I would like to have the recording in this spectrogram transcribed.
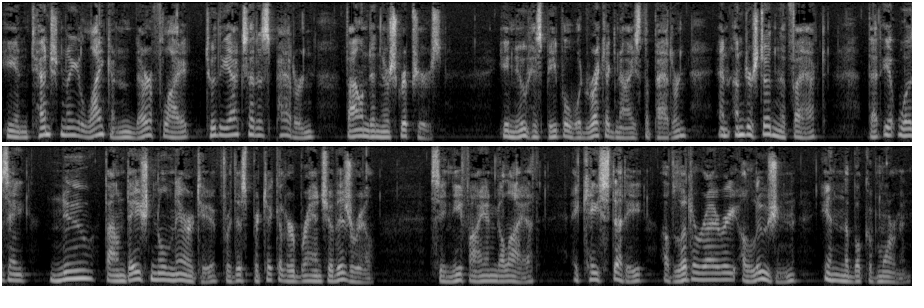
he intentionally likened their flight to the Exodus pattern found in their scriptures. He knew his people would recognize the pattern and understood the fact that it was a new foundational narrative for this particular branch of Israel. See Nephi and Goliath, a case study of literary allusion in the Book of Mormon.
